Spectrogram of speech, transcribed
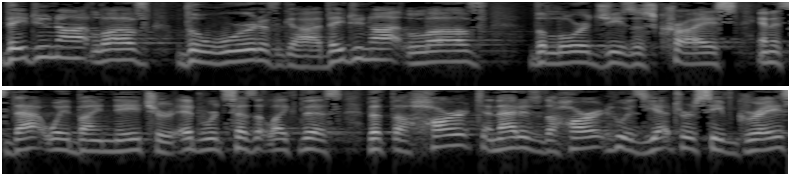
They do not love the Word of God. They do not love the Lord Jesus Christ, and it's that way by nature. Edward says it like this that the heart, and that is the heart who is yet to receive grace,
